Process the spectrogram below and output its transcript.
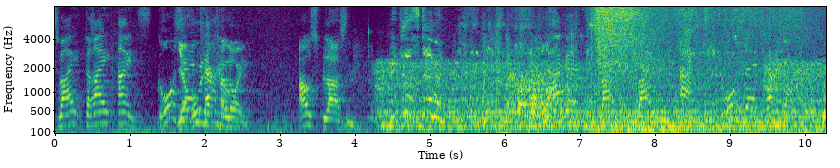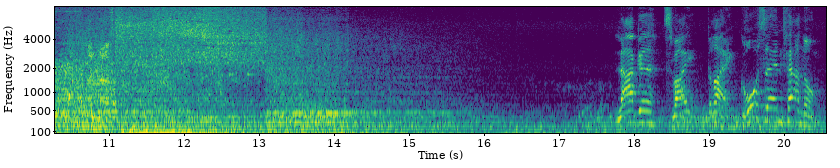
2, 3, 1. Große Jawohl, Herr Entfernung. Kaloin. Ausblasen. Lage 2, 2, 8. Große Entfernung. Lage 2, 3. Große Entfernung.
